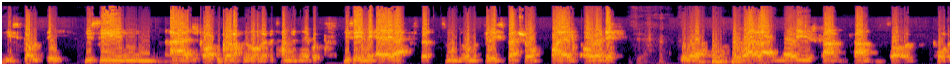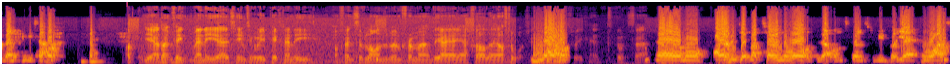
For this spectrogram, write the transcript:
You've got to see you see in, uh, just got, going off a little bit of a tangent here, but you see in the AAF that someone's won a Philly special play already. Yeah. You know, stuff like that, you know, you just can't, can't sort of call up anything yourself. yeah, I don't think many uh, teams are going to be picking any offensive linemen from uh, the AAF, are they, after watching no. last weekend? No, no. I only dipped my toe in the water for that one, to be honest with you. But yeah, from what I've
